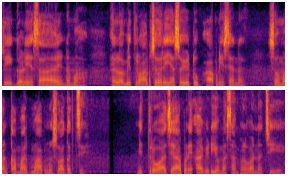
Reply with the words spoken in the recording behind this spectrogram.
શ્રી ગણેશાય નમઃ. હેલો મિત્રો, આપ જો રહ્યા છો યુટ્યુબ આપણી ચેનલ સોમાન કા માર્ગમાં આપનું સ્વાગત છે. મિત્રો, આજે આપણે આ વિડીયોમાં સાંભળવાના છીએ.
